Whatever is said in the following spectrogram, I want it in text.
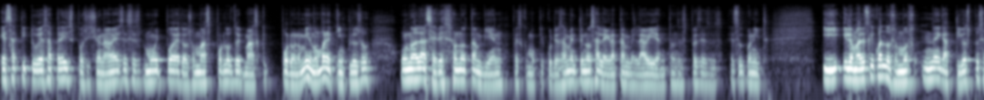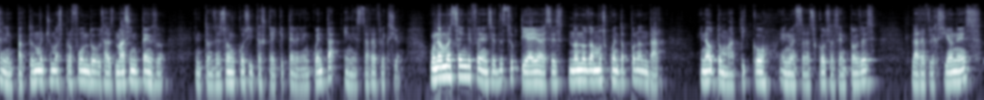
esa actitud, esa predisposición a veces es muy poderoso más por los demás que por uno mismo. Bueno, que incluso uno al hacer eso no también, pues como que curiosamente nos alegra también la vida. Entonces, pues eso es, eso es bonito. Y, y, lo malo es que cuando somos negativos, pues el impacto es mucho más profundo, o sea, es más intenso. Entonces son cositas que hay que tener en cuenta en esta reflexión. Una muestra de indiferencia es destructiva y a veces no nos damos cuenta por andar en automático en nuestras cosas. Entonces, la reflexión es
